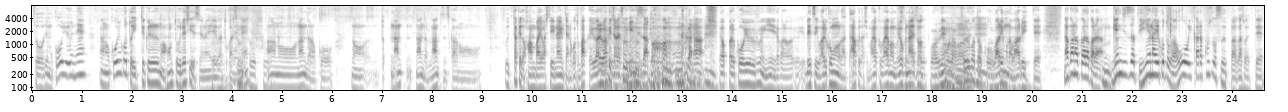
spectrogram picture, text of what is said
そうでもこういうねあのこういうことを言ってくれるのは本当嬉しいですよね映画とかでね。あのなんだろうこうのとなんなんだろうなんていうんですかあの売ったけど販売はしていないみたいなことばっか言われるわけじゃないですか、現実だと。だから、やっぱりこういうふうに、だから、列に割り込むのだって悪だし、麻薬売買も良くないぞ、そういうことをこう、悪いものは悪いって、なかなかだから、現実だって言えないことが多いからこそ、スーパーがそうやって、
